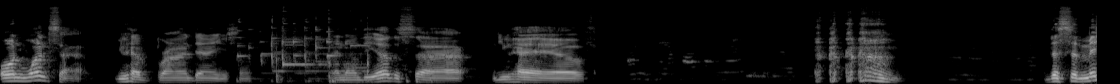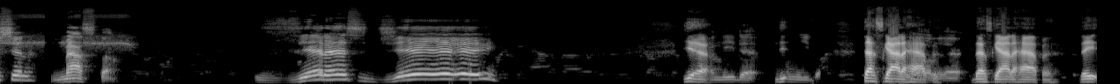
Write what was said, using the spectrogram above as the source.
On one side, you have Bryan Danielson, and on the other side, you have the submission master, ZSJ. Yeah, I need that. I need that. That's got to happen. That. That's got to happen. They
